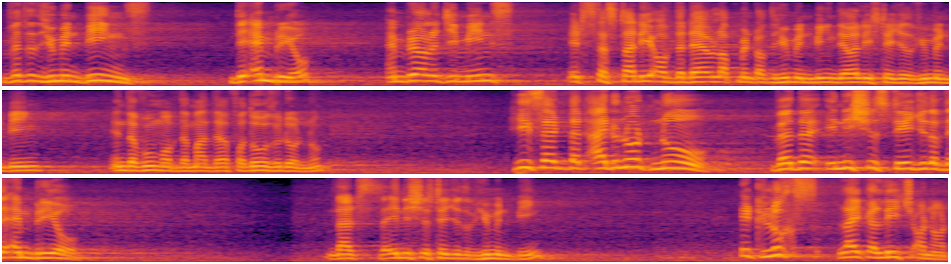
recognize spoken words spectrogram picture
whether the human beings, the embryo, embryology means it's the study of the development of the human being, the early stages of human being in the womb of the mother, for those who don't know. He said that I do not know whether initial stages of the embryo, that's the initial stages of human being, it looks like a leech or not.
